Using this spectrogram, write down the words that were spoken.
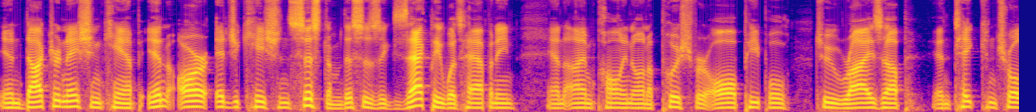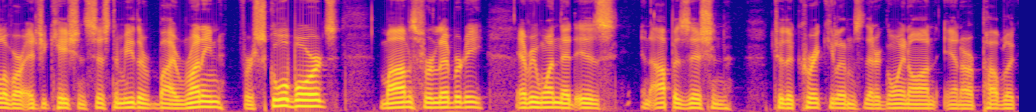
indoctrination camp in our education system. This is exactly what's happening, and I'm calling on a push for all people to rise up and take control of our education system, either by running for school boards, Moms for Liberty, everyone that is in opposition to the curriculums that are going on in our public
